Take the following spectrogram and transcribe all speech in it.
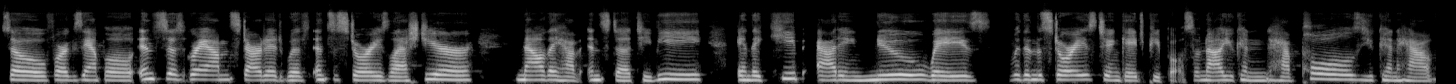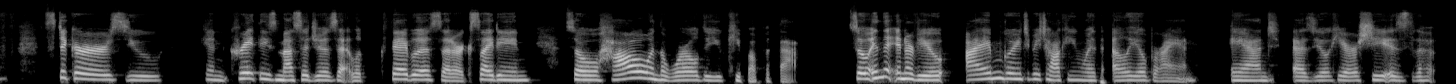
So, for example, Instagram started with Insta Stories last year. Now they have Insta TV, and they keep adding new ways within the stories to engage people. So now you can have polls, you can have stickers, you can create these messages that look fabulous, that are exciting. So, how in the world do you keep up with that? So, in the interview, I'm going to be talking with Ellie O'Brien. And as you'll hear, she is the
